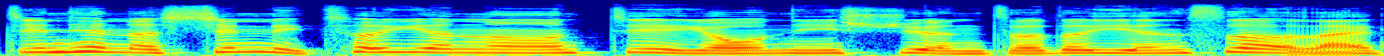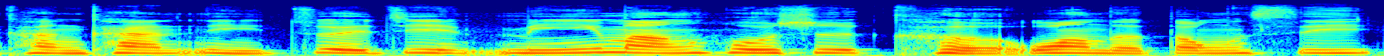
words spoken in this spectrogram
今天的心理测验呢，借由你选择的颜色来看看你最近迷茫或是渴望的东西。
